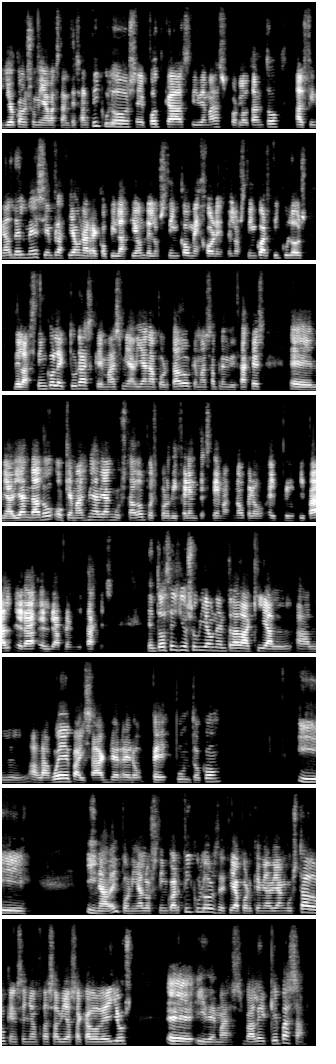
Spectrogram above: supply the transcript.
yo consumía bastantes artículos, podcasts y demás, por lo tanto, al final del mes siempre hacía una recopilación de los cinco mejores, de los cinco artículos de las cinco lecturas que más me habían aportado, que más aprendizajes eh, me habían dado o que más me habían gustado, pues por diferentes temas, ¿no? Pero el principal era el de aprendizajes. Entonces yo subía una entrada aquí al, a la web, a isaacguerrero.p.com y, y nada, y ponía los cinco artículos, decía por qué me habían gustado, qué enseñanzas había sacado de ellos eh, y demás, ¿vale? ¿Qué pasa?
